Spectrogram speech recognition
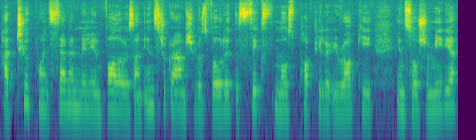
had 2.7 million followers on Instagram. She was voted the sixth most popular Iraqi in social media.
